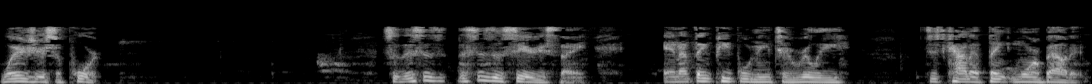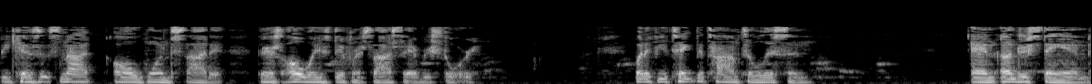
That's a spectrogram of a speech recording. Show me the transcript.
Where's your support? So this is this is a serious thing. And I think people need to really just kind of think more about it because it's not all one sided. There's always different sides to every story. But if you take the time to listen and understand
